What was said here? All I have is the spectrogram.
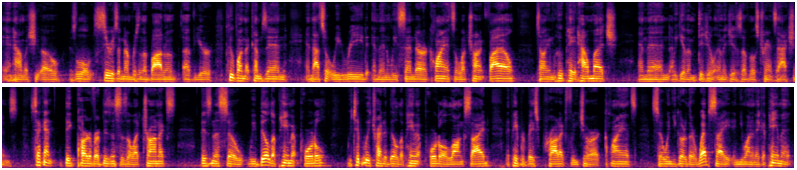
and how much you owe. There's a little series of numbers on the bottom of, of, your coupon that comes in, and that's what we read. And then we send our clients an electronic file telling them who paid how much, and then we give them digital images of those transactions. Second big part of our business is electronics business. So we build a payment portal. We typically try to build a payment portal alongside the paper-based product for each of our clients. So when you go to their website and you want to make a payment,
